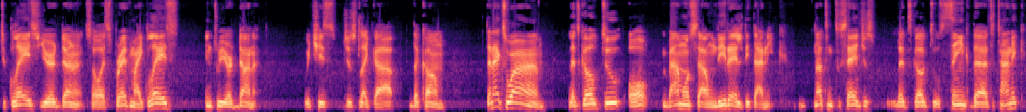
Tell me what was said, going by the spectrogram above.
To glaze your donut. So I spread my glaze into your donut, which is just like uh, the cum. The next one. Let's go to o vamos a hundir el Titanic. Nothing to say, just let's go to sink the Titanic.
